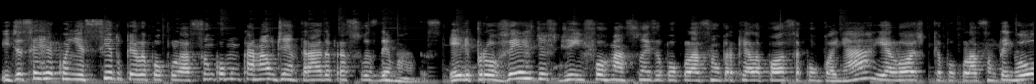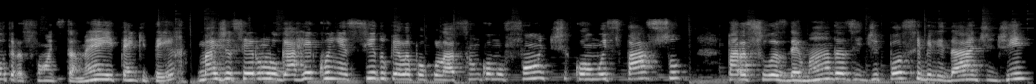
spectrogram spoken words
e de ser reconhecido pela população como um canal de entrada para suas demandas. Ele prover de, de informações à população para que ela possa acompanhar, e é lógico que a população tem outras fontes também e tem que ter, mas de ser um lugar reconhecido pela população como fonte, como espaço para suas demandas e de possibilidade de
